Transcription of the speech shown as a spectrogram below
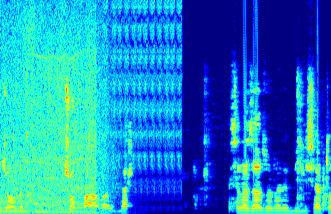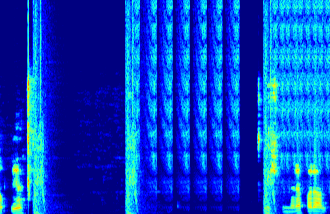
9. olduk. Çok pahalı oyunlar. Sana zar zoruna bir bilgisayar topluyor. 3000 lira para aldım.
